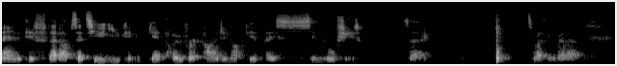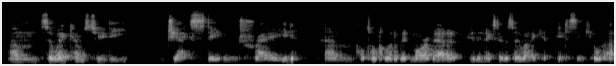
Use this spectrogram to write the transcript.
And if that upsets you, you can get over it. I do not give a single shit. So that's what I think about that. Um, so when it comes to the Jack Steven trade, um, I'll talk a little bit more about it in the next episode when I get into St Kilda.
